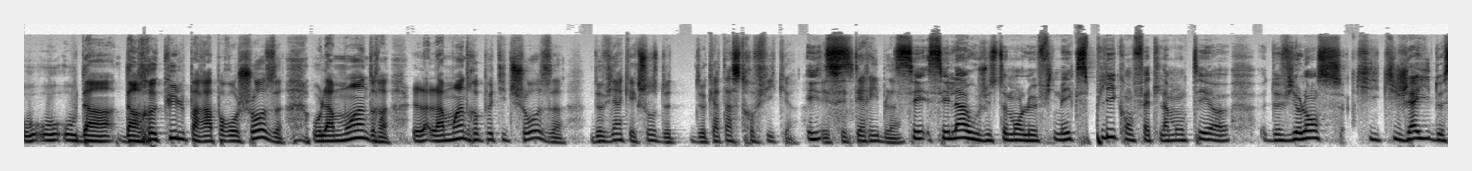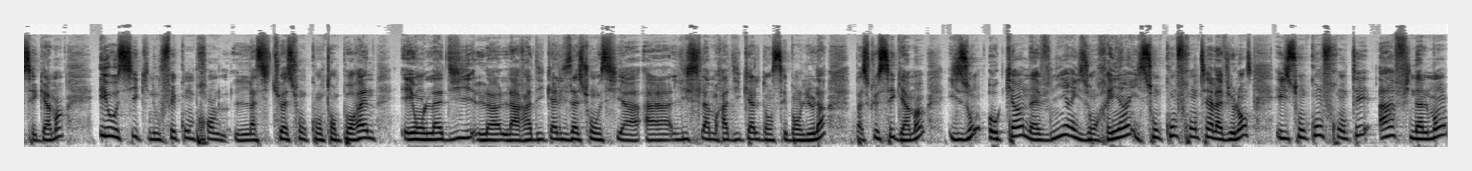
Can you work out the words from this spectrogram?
ou, ou- ou d'un recul par rapport aux choses, où la moindre, la, la moindre petite chose devient quelque chose de, de catastrophique. Et Et, c'est terrible. C'est là où justement le film explique en fait la montée euh, de violence qui, qui jaillit de ces gamins et aussi qui nous fait comprendre la situation contemporaine et on l'a dit la, la radicalisation aussi à, à l'islam radical dans ces banlieues-là parce que ces gamins ils ont aucun avenir, ils ont rien, ils sont confrontés à la violence et ils sont confrontés à finalement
